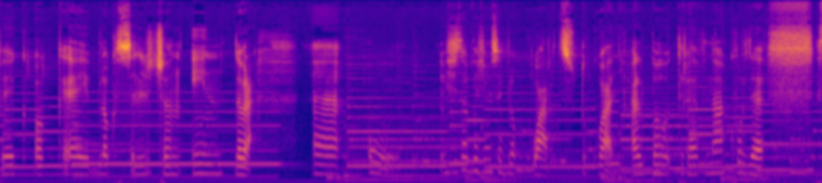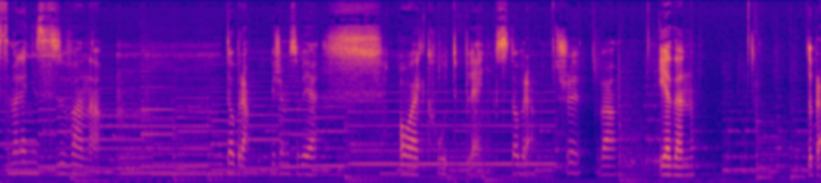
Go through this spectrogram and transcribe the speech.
pyk, okej, block selection in, dobra. E, u, jeśli to będziemy sobie blok kwarcu, dokładnie, albo drewna, kurde, jestem mega niezdecydowana. Mm, dobra, bierzemy sobie oak wood planks, dobra, 3, 2, 1, dobra.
